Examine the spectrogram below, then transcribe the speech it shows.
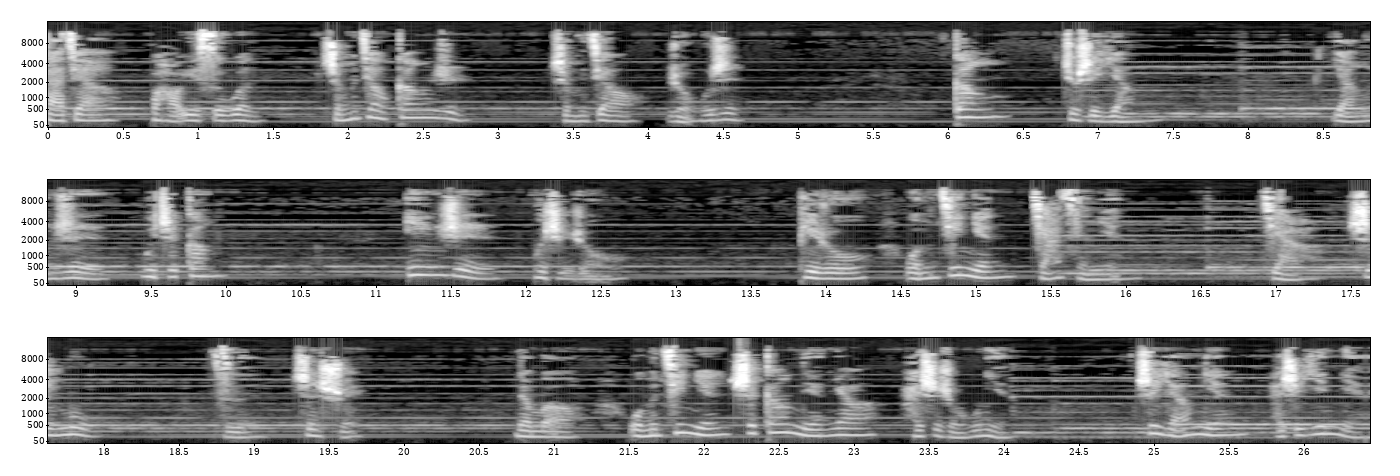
大家不好意思问什么叫刚日，什么叫柔日。刚就是阳，阳日谓之刚，阴日谓之柔。譬如我们今年甲子年，甲是木。子是水，那么我们今年是刚年呀，还是柔年？是阳年还是阴年？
